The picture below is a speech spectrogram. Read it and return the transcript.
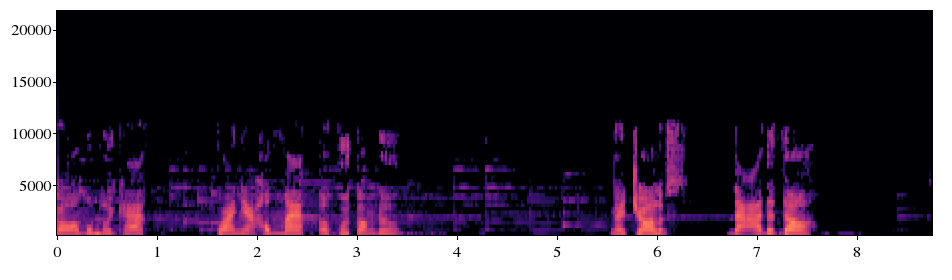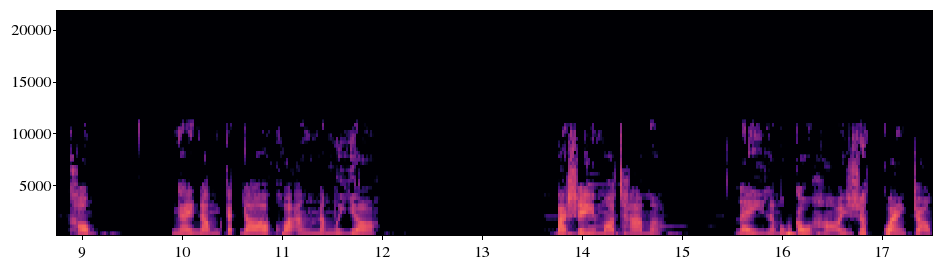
Có một lối khác, qua nhà hóng mát ở cuối con đường. Ngài Charles đã đến đó. Không, ngài nằm cách đó khoảng 50 do. Bác sĩ Mortimer, đây là một câu hỏi rất quan trọng.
